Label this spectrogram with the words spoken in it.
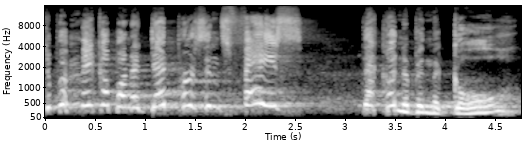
to put makeup on a dead person's face. That couldn't have been the goal.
